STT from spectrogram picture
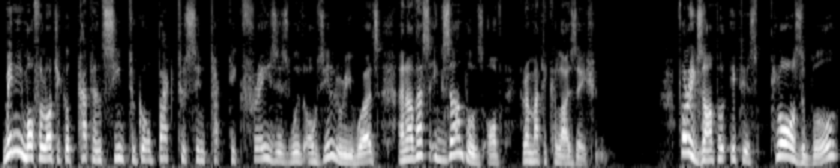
many morphological patterns seem to go back to syntactic phrases with auxiliary words and are thus examples of grammaticalization. For example, it is plausible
